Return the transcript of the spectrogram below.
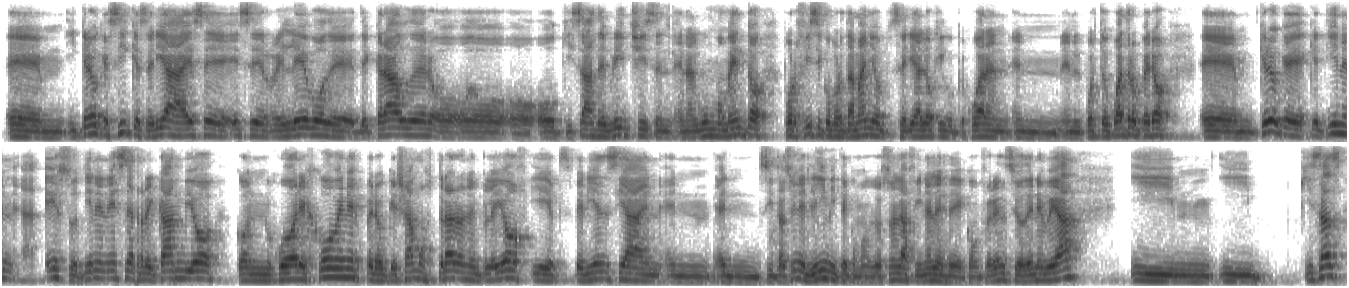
Em, y creo que sí, que sería ese, ese relevo de, Crowder o, quizás de Bridges en, algún momento. Por físico, por tamaño, sería lógico que jugaran en, el puesto de 4, pero em, creo que, tienen eso, tienen ese recambio con jugadores jóvenes, pero que ya mostraron en playoff y experiencia en, situaciones límite, como lo son las finales de conferencia o de NBA. Y quizás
